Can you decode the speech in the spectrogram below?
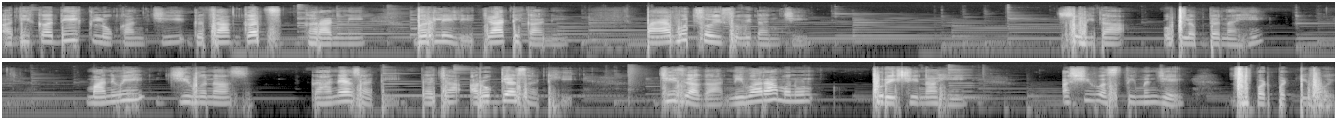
अधिकाधिक लोकांची गजागज घरांनी भरलेली ज्या ठिकाणी पायाभूत सोयीसुविधांची सुविधा उपलब्ध नाही मानवी जीवनास राहण्यासाठी त्याच्या आरोग्यासाठी जी जागा निवारा म्हणून पुरेशी नाही अशी वस्ती म्हणजे झोपडपट्टी होय.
